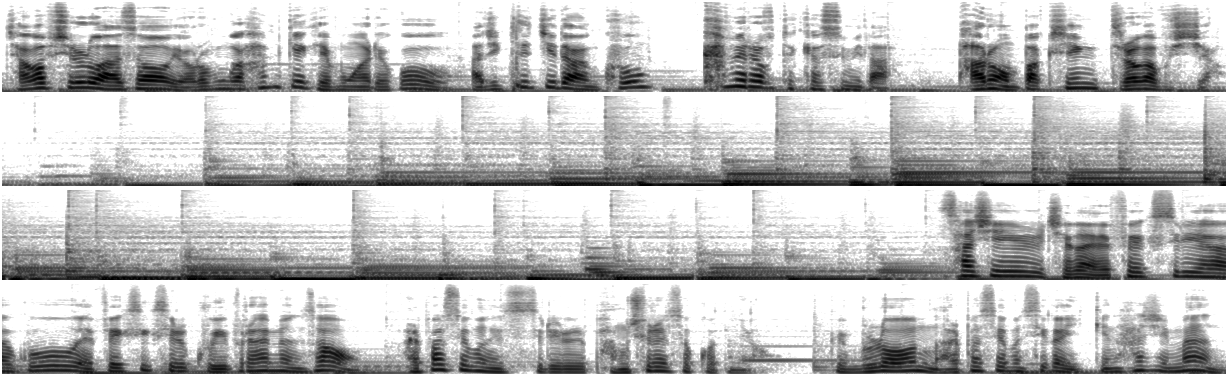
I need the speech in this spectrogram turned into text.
작업실로 와서 여러분과 함께 개봉하려고 아직 뜯지도 않고 카메라부터 켰습니다. 바로 언박싱 들어가 보시죠. 사실 제가 FX3하고 FX6를 구입을 하면서 알파7S3를 방출했었거든요. 그 물론 알파7C가 있긴 하지만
